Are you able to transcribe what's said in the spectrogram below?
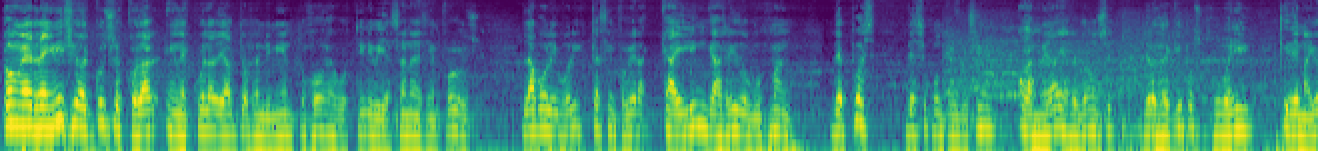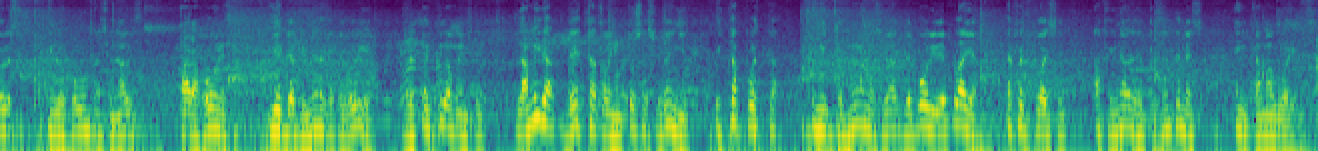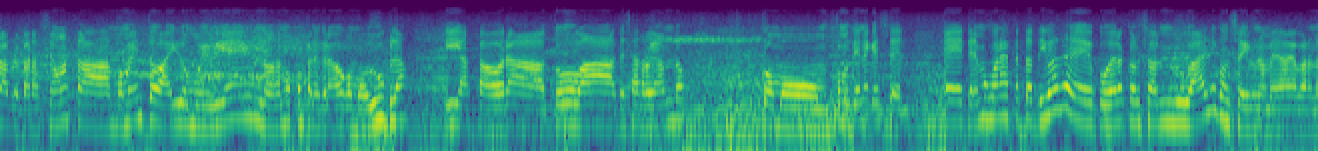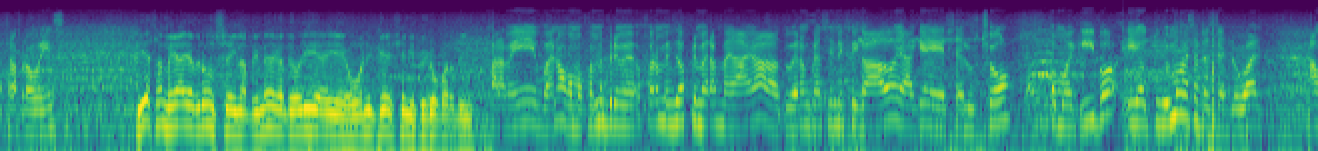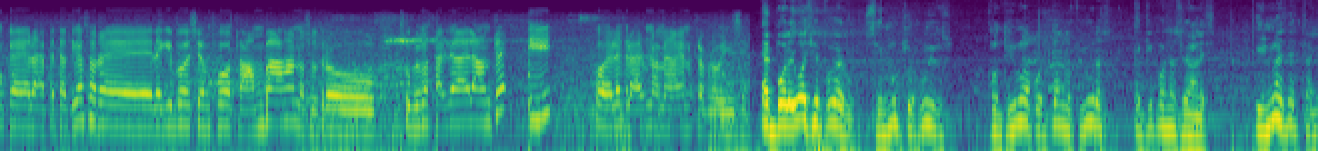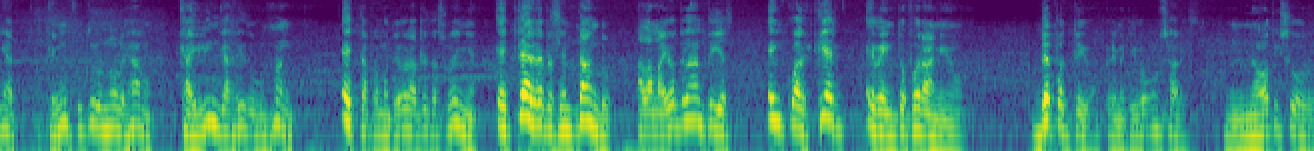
Con el reinicio del curso escolar en la Escuela de Alto Rendimiento Jorge Agustín Villasana de Cienfuegos, la voleibolista cienfueguera Kailín Garrido Guzmán, después de su contribución a las medallas de bronce de los equipos juvenil y de mayores en los Juegos Nacionales para jóvenes y el de primera categoría, respectivamente, la mira de esta talentosa sureña está puesta en el Torneo Nacional de Boli de Playa, efectuarse a finales del presente mes en Camagüey. La preparación hasta el momento ha ido muy bien, nos hemos compenetrado como dupla y hasta ahora todo va desarrollando como, como tiene que ser. Eh, tenemos buenas expectativas de poder alcanzar un lugar y conseguir una medalla para nuestra provincia. ¿Y esa medalla de bronce en la primera categoría y juvenil qué significó para ti? Para mí, bueno, como fue mi primer, fueron mis dos primeras medallas, tuvieron gran significado ya que se luchó como equipo y obtuvimos ese tercer lugar. Aunque las expectativas sobre el equipo de Cienfuegos estaban bajas, nosotros supimos salir adelante y poderle traer una medalla a nuestra provincia. El voleibol cienfueguero, sin muchos ruidos, continúa aportando figuras a equipos nacionales. Y no es de extrañar que en un futuro no lejano, Kailín Garrido Guzmán esta prometedora atleta sureña esté representando a la mayor de las Antillas en cualquier evento foráneo. Deportiva, Primitivo González, Notisur.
